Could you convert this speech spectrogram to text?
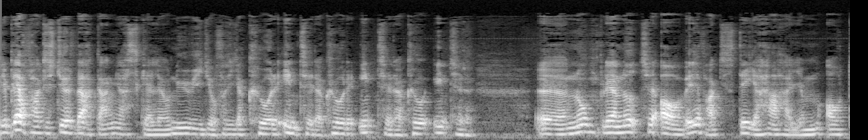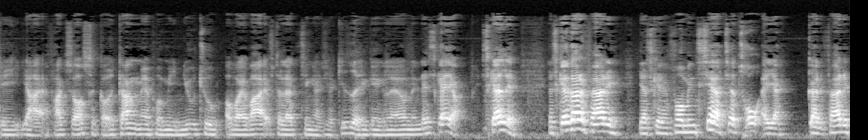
det bliver faktisk dyrt hver gang, jeg skal lave nye videoer, fordi jeg kører det ind til det, og kører det ind til det, og kører ind til det. Øh, nu bliver jeg nødt til at vælge faktisk det, jeg har herhjemme, og det, jeg er faktisk også er gået i gang med på min YouTube, og hvor jeg var efterladt, tænker at jeg gider ikke at lave, men det skal jeg. Jeg skal det. Jeg skal gøre det færdigt. Jeg skal få min seer til at tro, at jeg gør det færdigt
